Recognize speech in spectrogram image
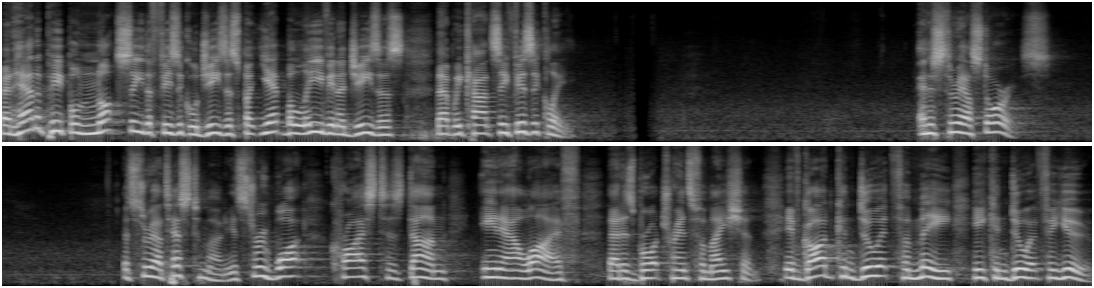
And how do people not see the physical Jesus but yet believe in a Jesus that we can't see physically? And it's through our stories. It's through our testimony. It's through what Christ has done in our life that has brought transformation. If God can do it for me, He can do it for you.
